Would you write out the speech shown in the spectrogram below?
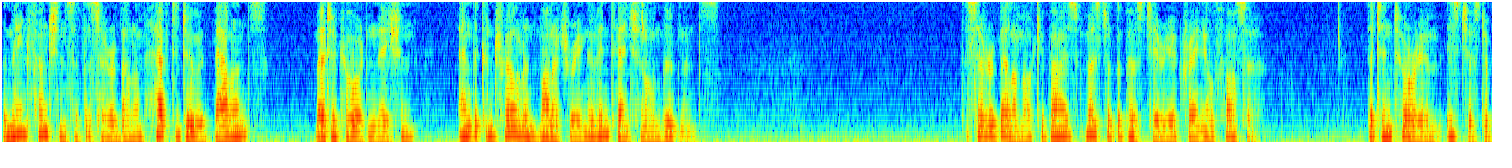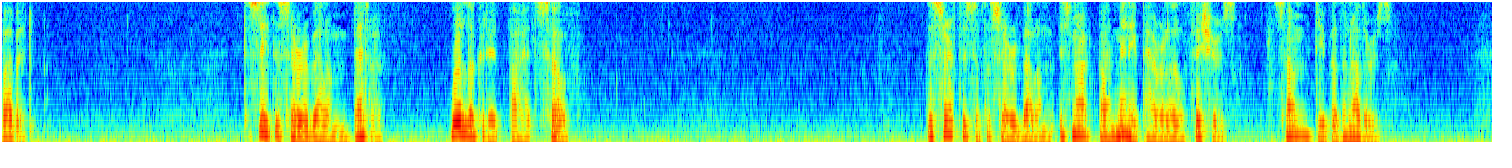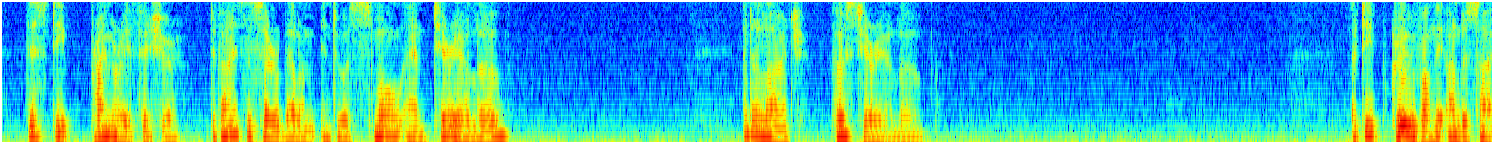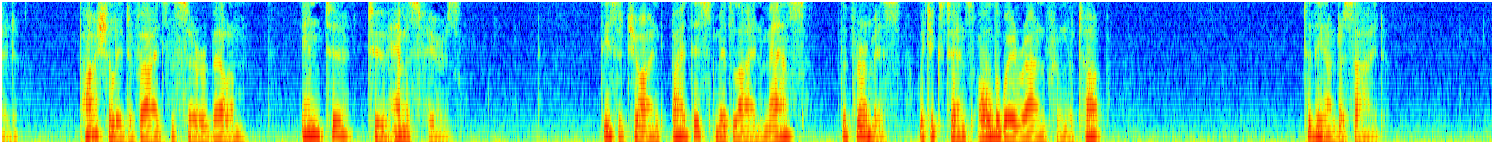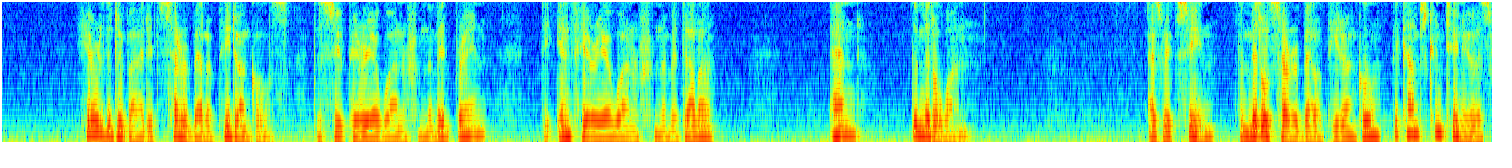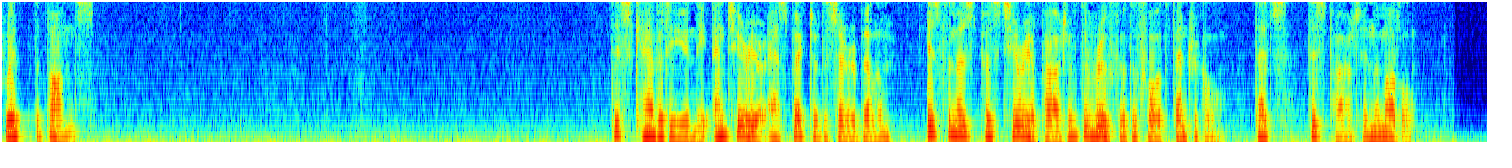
The main functions of the cerebellum have to do with balance, motor coordination, and the control and monitoring of intentional movements. The cerebellum occupies most of the posterior cranial fossa. The tentorium is just above it. To see the cerebellum better, we'll look at it by itself. The surface of the cerebellum is marked by many parallel fissures, some deeper than others. This deep primary fissure divides the cerebellum into a small anterior lobe and a large posterior lobe. A deep groove on the underside partially divides the cerebellum into two hemispheres. These are joined by this midline mass, the vermis, which extends all the way round from the top to the underside. Here are the divided cerebellar peduncles, the superior one from the midbrain, the inferior one from the medulla, and the middle one. As we've seen, the middle cerebellar peduncle becomes continuous with the pons. This cavity in the anterior aspect of the cerebellum is the most posterior part of the roof of the fourth ventricle. That's this part in the model.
